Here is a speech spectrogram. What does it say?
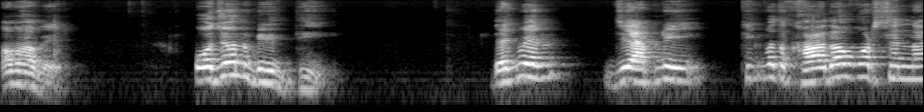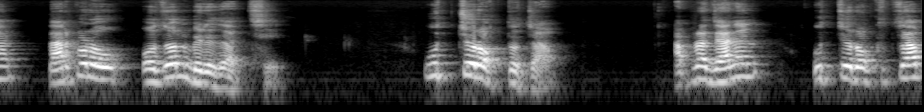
অভাবে। ওজন বৃদ্ধি। দেখবেন যে আপনি ঠিকমতো খাওয়া দাওয়া করছেন না, তারপরেও ওজন বেড়ে যাচ্ছে। উচ্চ রক্তচাপ। আপনারা জানেন উচ্চ রক্তচাপ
